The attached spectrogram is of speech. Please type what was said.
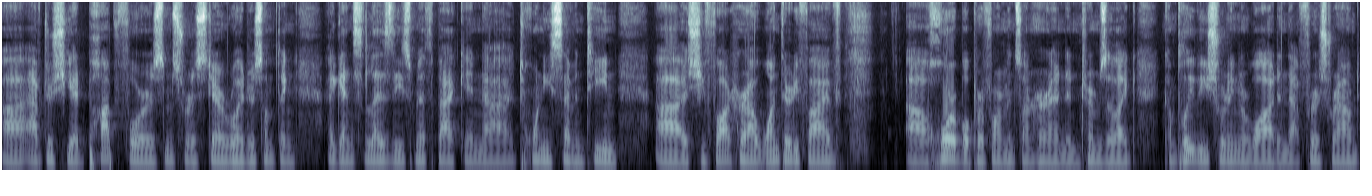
uh, after she had popped for some sort of steroid or something against Leslie Smith back in uh, 2017. Uh, she fought her at 135 uh, horrible performance on her end in terms of like completely shooting her wad in that first round,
